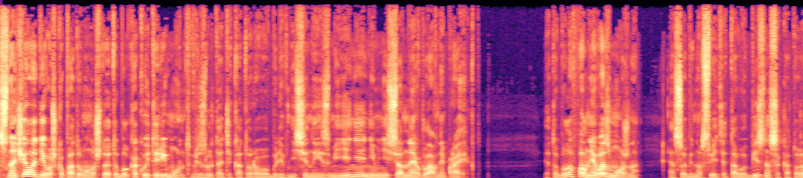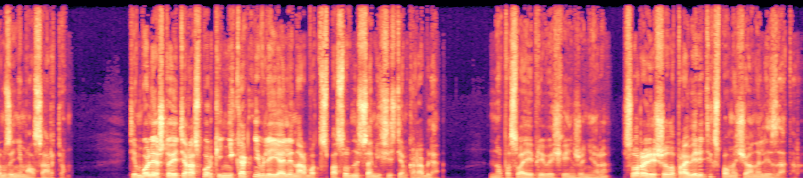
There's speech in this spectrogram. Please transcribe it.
Сначала девушка подумала, что это был какой-то ремонт, в результате которого были внесены изменения, не внесенные в главный проект. Это было вполне возможно, особенно в свете того бизнеса, которым занимался Артем. Тем более, что эти распорки никак не влияли на работоспособность самих систем корабля. Но по своей привычке инженера Сора решила проверить их с помощью анализатора.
